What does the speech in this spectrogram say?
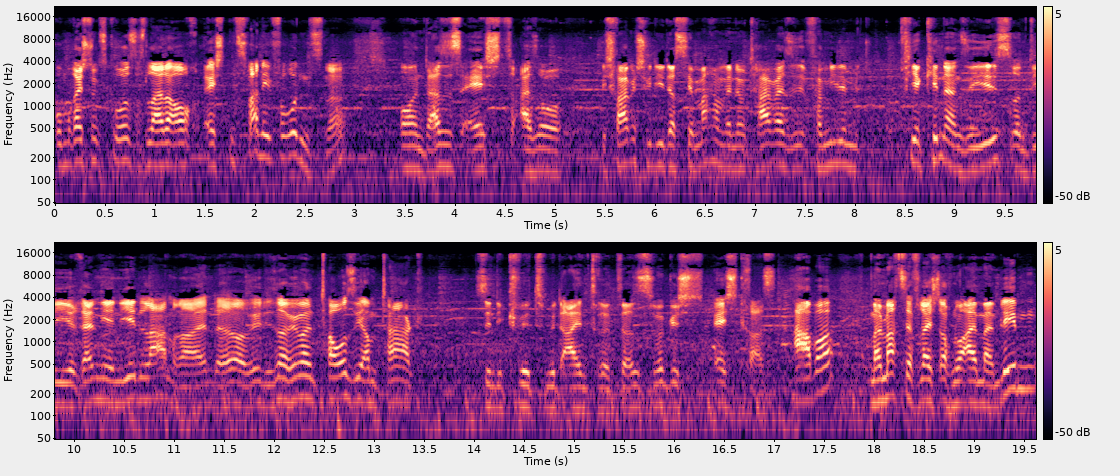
Umrechnungskurs ist leider auch echt ein 20 für uns, ne? Und das ist echt, also ich frage mich, wie die das hier machen, wenn du teilweise Familien mit vier Kindern siehst und die rennen hier in jeden Laden rein. Ja, Die sind auf jeden Fall ein Tausi am Tag sind die quitt mit Eintritt. Das ist wirklich echt krass. Aber man macht es ja vielleicht auch nur einmal im Leben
